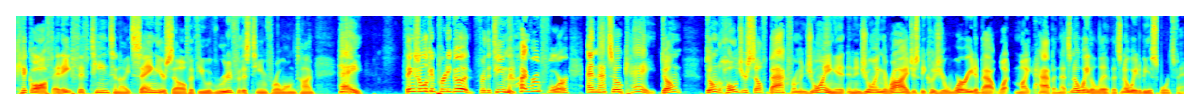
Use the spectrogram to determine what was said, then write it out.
kickoff at 8:15 tonight saying to yourself if you have rooted for this team for a long time, "Hey, things are looking pretty good for the team that I root for, and that's okay. Don't don't hold yourself back from enjoying it and enjoying the ride just because you're worried about what might happen. That's no way to live. That's no way to be a sports fan.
